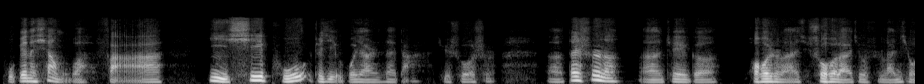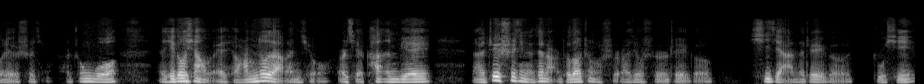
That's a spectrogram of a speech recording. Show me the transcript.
普遍的项目吧？法、意、西、葡这几个国家人在打，据说是，呃，但是呢，呃，这个。话回来，说回来就是篮球这个事情啊，中国街头向尾小孩们都打篮球，而且看 NBA，呃，这个事情呢在哪儿得到证实啊？就是这个西甲的这个主席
